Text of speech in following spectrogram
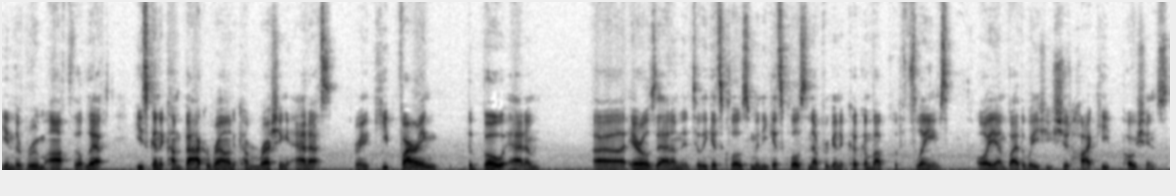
in the room off to the left. He's going to come back around, come rushing at us. We're going to keep firing the bow at him, uh, arrows at him until he gets close. And when he gets close enough, we're going to cook him up with flames. Oh yeah, and by the way, you should hotkey potions.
